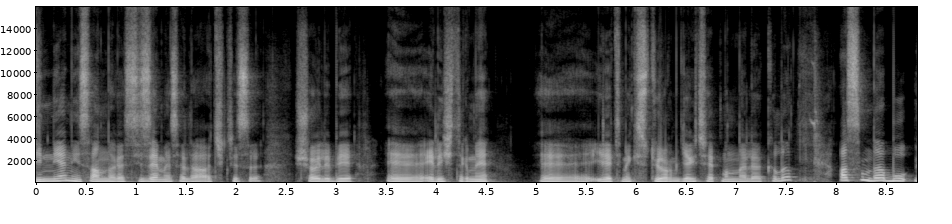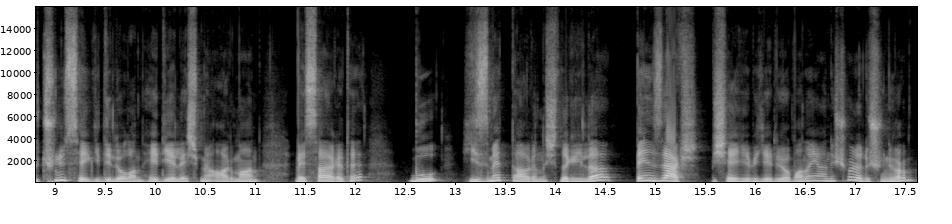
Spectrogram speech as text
dinleyen insanlara size mesela açıkçası şöyle bir e, eleştirimi e, iletmek istiyorum Gary Chapman'la alakalı. Aslında bu üçüncü sevgi dili olan hediyeleşme, armağan vesaire de bu hizmet davranışlarıyla benzer bir şey gibi geliyor bana. Yani şöyle düşünüyorum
